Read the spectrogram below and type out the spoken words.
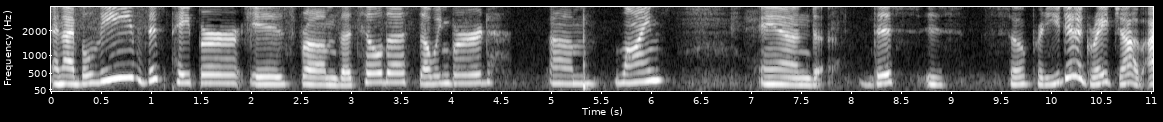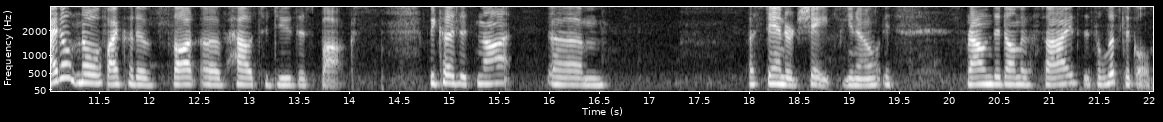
And I believe this paper is from the Tilda Sewing Bird um, line. And this is so pretty. You did a great job. I don't know if I could have thought of how to do this box because it's not um, a standard shape, you know. It's rounded on the sides. It's elliptical.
